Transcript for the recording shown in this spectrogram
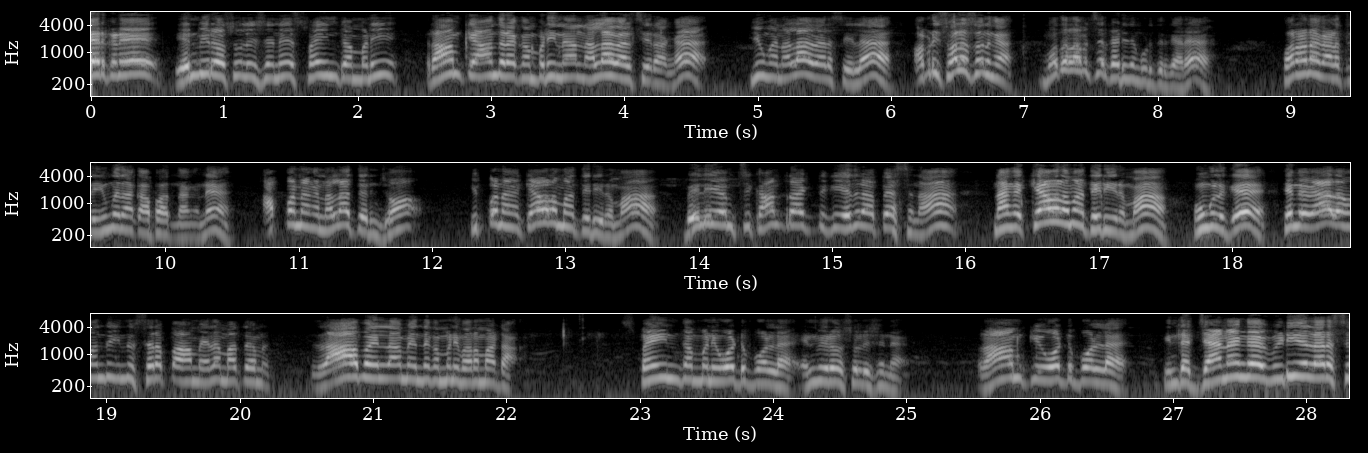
ஏற்கனவே enviro solution Spain company Ramky Andhra company நல்லா வேலை செய்கிறாங்க இவங்க நல்லா வேலை செய்யல. அப்படி சொல்ல சொல்லுங்க. முதலமைச்சர் கடிதம் கொடுத்துருக்காரு. கொரோனா காலத்தில் இவங்க தான் காப்பாற்றினாங்கன்னு அப்போ நாங்கள் நல்லா தெரிஞ்சோம். இப்ப நாங்க கேவலமா தெரியுறோமா? வெளியே அமிச்சு கான்ட்ராக்டுக்கு எதிராக பேசினா நாங்க கேவலமா தெரியுறோமா? உங்களுக்கு எங்க வேலை வந்து இன்னும் சிறப்பா அமையல மத்த லாபம் இல்லாம எந்த கம்பெனி வரமாட்டான் ஸ்பெயின் கம்பெனி ஓட்டு போடல என்விரோ சொல்யூஷனு ராம்கி ஓட்டு போடல. இந்த ஜனங்க விடியல் அரசு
